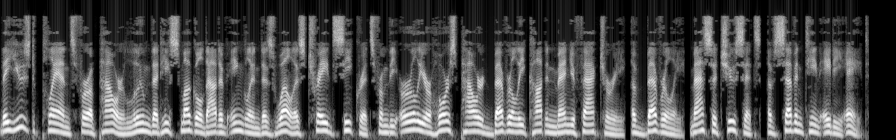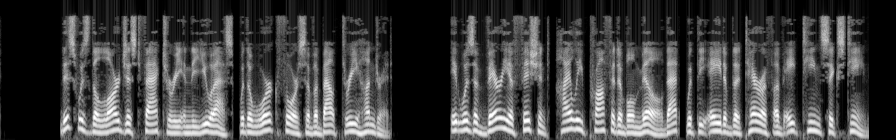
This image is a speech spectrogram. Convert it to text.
They used plans for a power loom that he smuggled out of England as well as trade secrets from the earlier horse-powered Beverly Cotton Manufactory, of Beverly, Massachusetts, of 1788. This was the largest factory in the U.S., with a workforce of about 300. It was a very efficient, highly profitable mill that, with the aid of the Tariff of 1816,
